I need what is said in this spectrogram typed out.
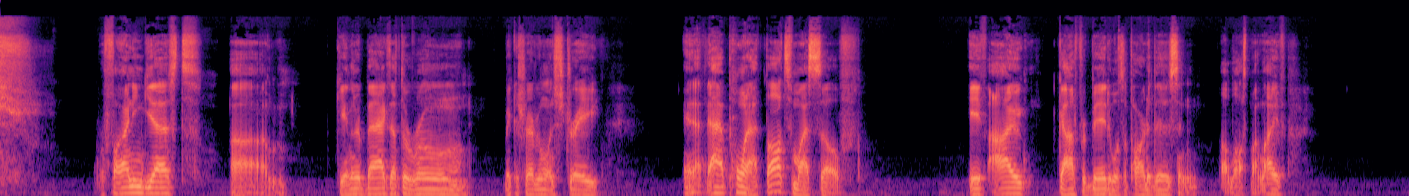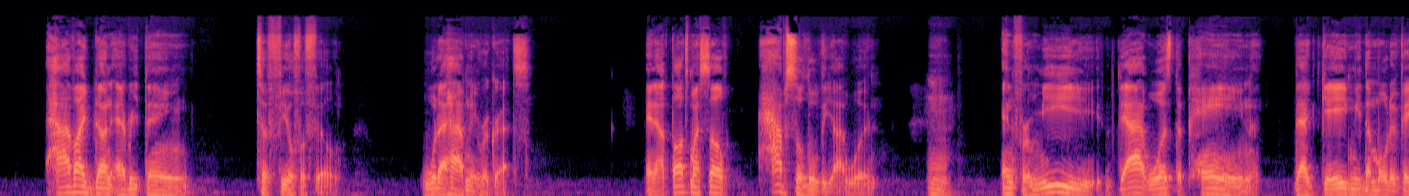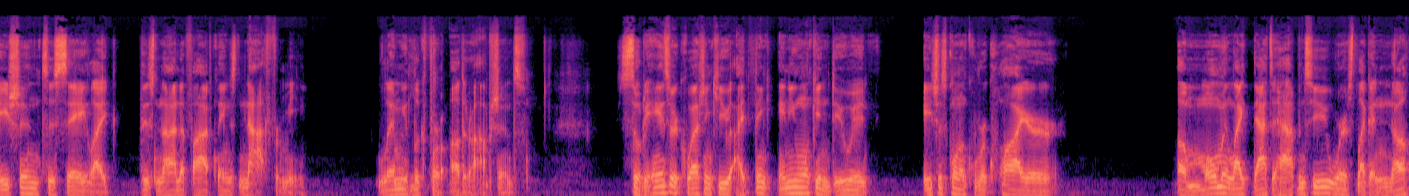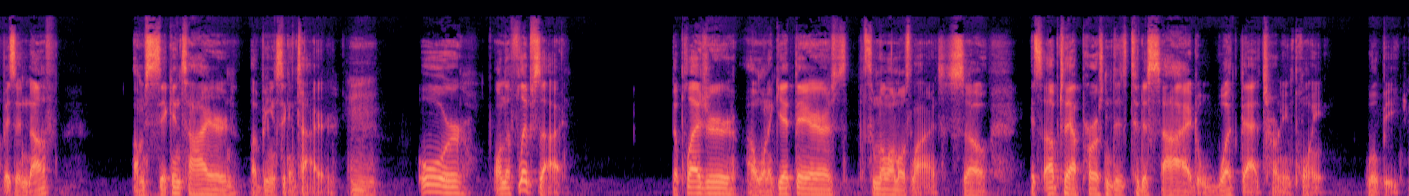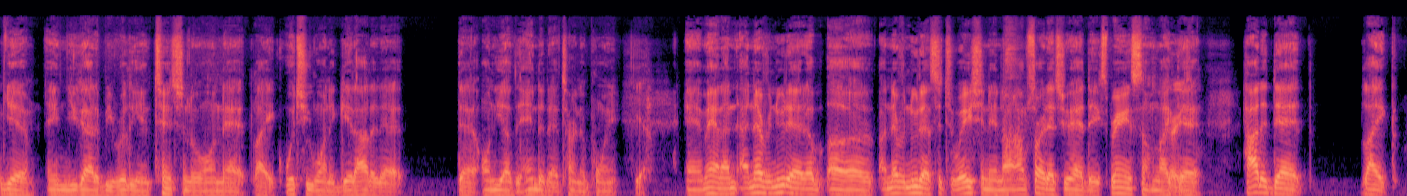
We're finding guests, um, getting their bags out the room, making sure everyone's straight. And at that point, I thought to myself, if I, God forbid, was a part of this and I lost my life, have I done everything to feel fulfilled? Would I have any regrets? And I thought to myself, absolutely I would. Mm. And for me, that was the pain that gave me the motivation to say, like, this nine to five thing's not for me. Let me look for other options. So to answer your question, Q, I think anyone can do it. It's just going to require a moment like that to happen to you where it's like enough is enough. I'm sick and tired of being sick and tired. Or on the flip side, the pleasure, I want to get there, something along those lines. So it's up to that person to, to decide what that turning point will be. Yeah, and you got to be really intentional on that, like what you want to get out of that, that on the other end of that turning point. Yeah. And man, I, I never knew that. Uh, I never knew that situation, and I'm sorry that you had to experience something like Crazy. that. How did that, like,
